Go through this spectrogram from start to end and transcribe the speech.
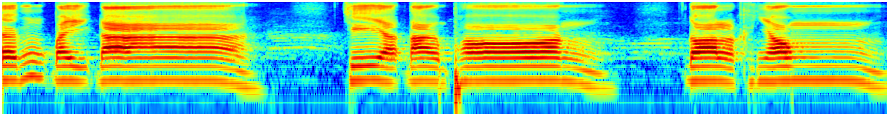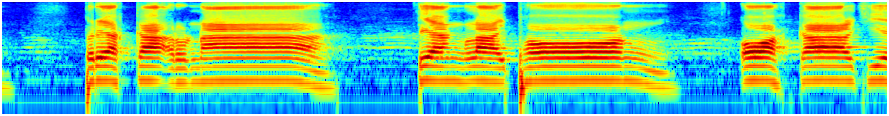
និងបៃតា ជាដើមផងដល់ខ្ញុំ ព្រះករុណា ទាំងឡាយផងអស់កាលជា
